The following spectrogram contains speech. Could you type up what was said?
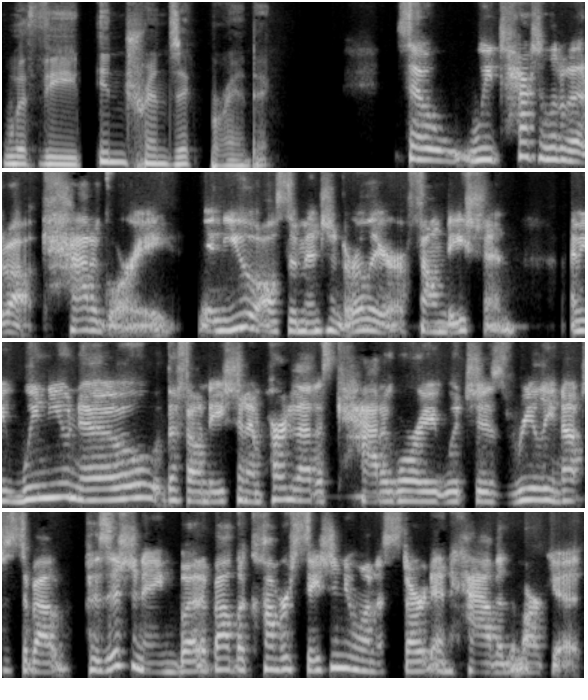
with the intrinsic branding? So, we talked a little bit about category, and you also mentioned earlier foundation. I mean, when you know the foundation, and part of that is category, which is really not just about positioning, but about the conversation you want to start and have in the market.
